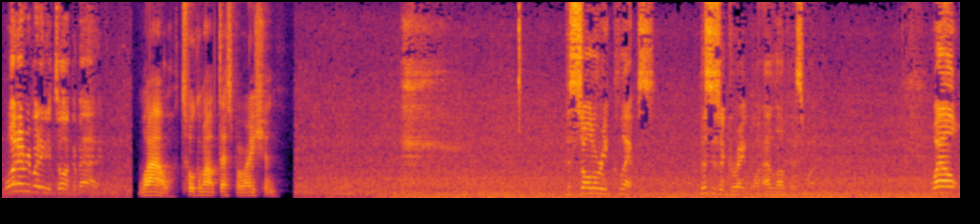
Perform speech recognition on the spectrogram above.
Want everybody to talk about it. Wow, talk about desperation. The solar eclipse. This is a great one. I love this one. Well,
